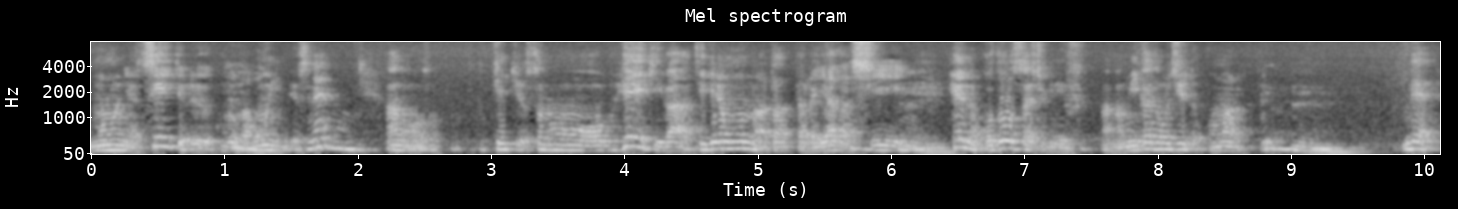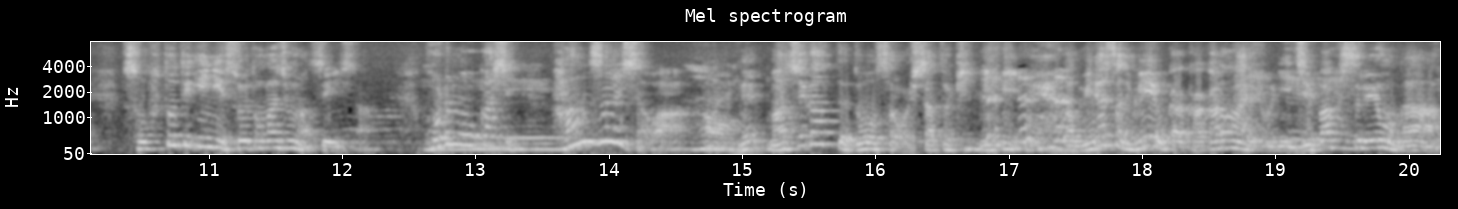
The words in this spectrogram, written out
ものにはついてることが多いんですね。あの、結局その兵器が敵のものに当たったら嫌だし、変なことをした時にあの味方落ちると困るっていう。で、ソフト的にそれと同じものがついてた。これもおかしい。犯罪者は、ね、間違って動作をしたときに、皆さんに迷惑がかからないように自爆するような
